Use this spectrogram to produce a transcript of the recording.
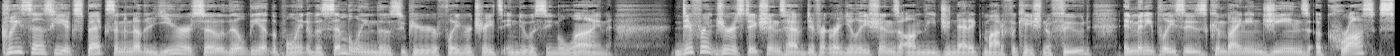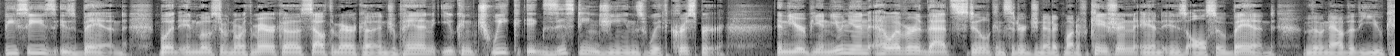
Klee says he expects in another year or so they'll be at the point of assembling those superior flavor traits into a single line. Different jurisdictions have different regulations on the genetic modification of food. In many places, combining genes across species is banned, but in most of North America, South America, and Japan, you can tweak existing genes with CRISPR. In the European Union, however, that's still considered genetic modification and is also banned. Though now that the UK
